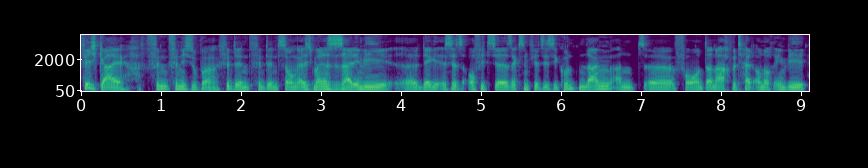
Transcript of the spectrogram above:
Finde ich geil. Finde find ich super. Finde den, find den Song, also ich meine, das ist halt irgendwie, äh, der ist jetzt offiziell 46 Sekunden lang und äh, vor und danach wird halt auch noch irgendwie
